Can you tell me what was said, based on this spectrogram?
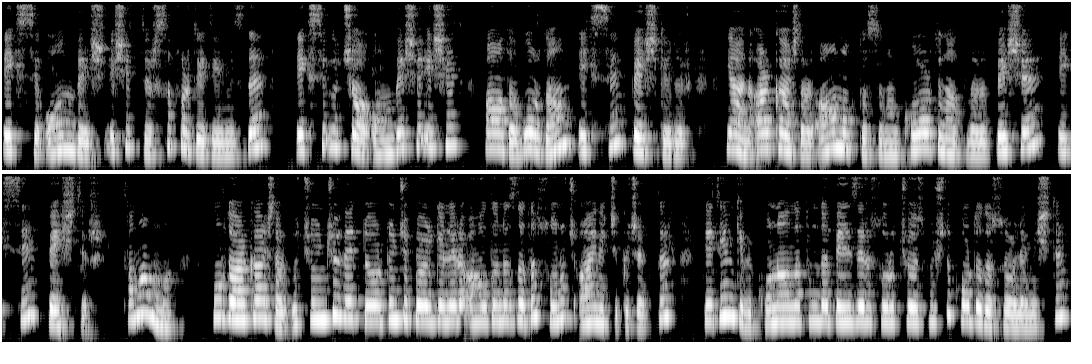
eksi 15 eşittir 0 dediğimizde eksi 3A 15'e eşit. A da buradan eksi 5 gelir. Yani arkadaşlar A noktasının koordinatları 5'e eksi 5'tir. Tamam mı? Burada arkadaşlar 3. ve 4. bölgeleri aldığınızda da sonuç aynı çıkacaktır. Dediğim gibi konu anlatımda benzeri soru çözmüştük. Orada da söylemiştim.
